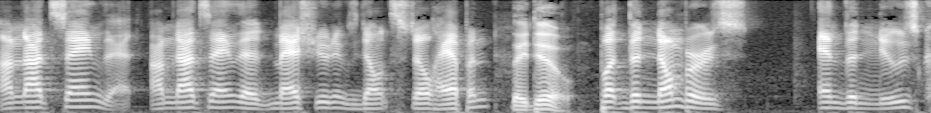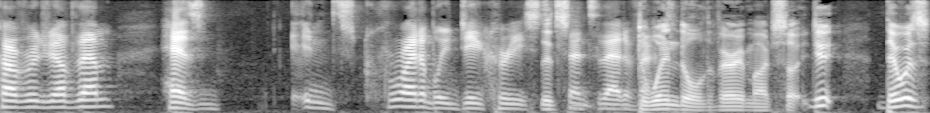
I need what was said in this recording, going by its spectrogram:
I'm not saying that. I'm not saying that mass shootings don't still happen, They do. but the numbers and the news coverage of them has incredibly decreased It's since that event. dwindled very much. So, dude, there was.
